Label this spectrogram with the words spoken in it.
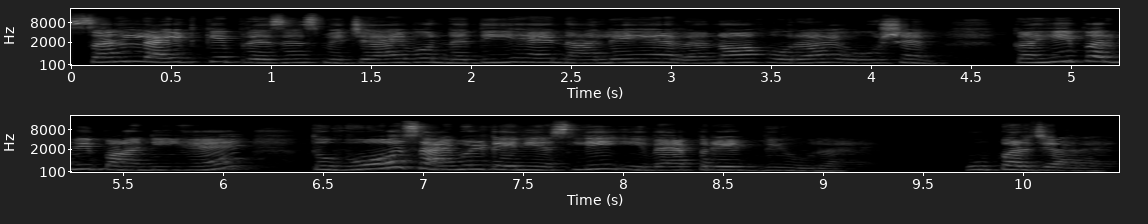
सनलाइट के प्रेजेंस में, चाहे वो नदी है, नाले हैं रन ऑफ़ हो रहा है ओशन कहीं पर भी पानी है तो वो साइमल्टेनियसली इवेपरेट भी हो रहा है, ऊपर जा रहा है।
